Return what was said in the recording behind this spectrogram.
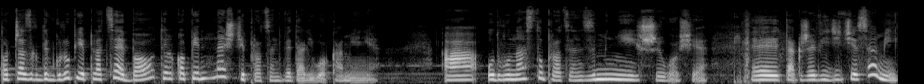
Podczas gdy w grupie placebo tylko 15% wydaliło kamienie a u 12% zmniejszyło się. E, także widzicie sami,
